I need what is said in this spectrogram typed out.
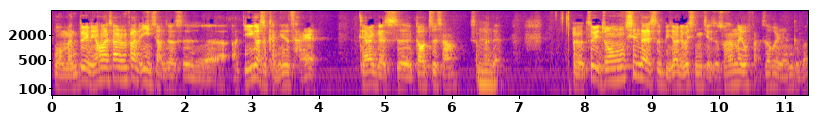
我们对连环杀人犯的印象就是，呃，第一个是肯定是残忍，第二个是高智商什么的。呃，最终现在是比较流行解释说他们有反社会人格，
